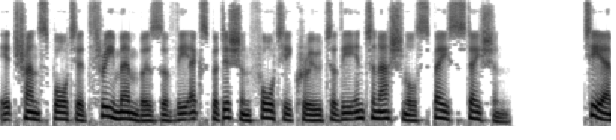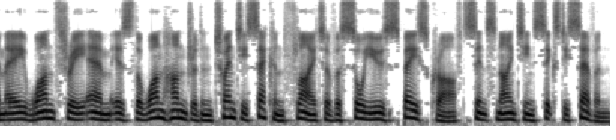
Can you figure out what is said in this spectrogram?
It transported three members of the Expedition 40 crew to the International Space Station. TMA-13M is the 122nd flight of a Soyuz spacecraft since 1967,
